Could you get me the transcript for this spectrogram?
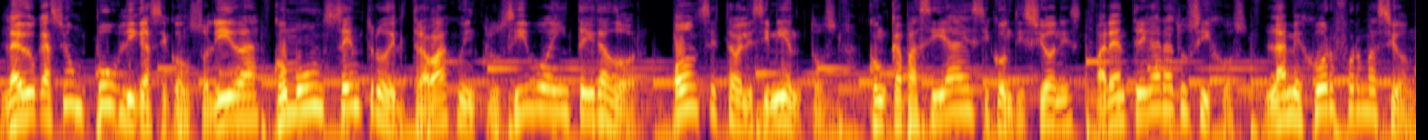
la educación pública se consolida como un centro del trabajo inclusivo e integrador. 11 establecimientos con capacidades y condiciones para entregar a tus hijos la mejor formación,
